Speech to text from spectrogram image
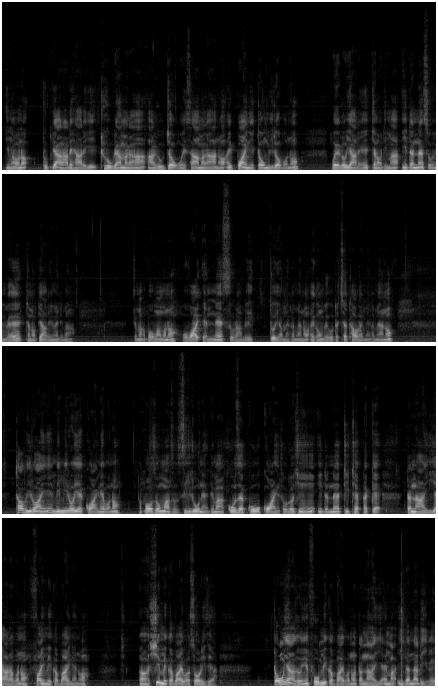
ဒီမှာပေါ့နော်သူပြထားတဲ့ဟာတွေလှူဒန်းမှာကအာလူးကြော်ဝယ်စားမှာကနော်အဲ့ point တွေတုံးပြီးတော့ပေါ့နော်ဝယ်လို့ရတယ်ကျွန်တော်ဒီမှာ internet ဆိုရင်လည်းကျွန်တော်ပြပေးမယ်ဒီမှာကျွန်မအပေါ်မှာပေါ့နော် white and net ဆိုတာလေးတွေ့ရမယ်ခင်ဗျာနော်အဲ့ကောင်လေးကိုတစ်ချက်ထောက်လိုက်မယ်ခင်ဗျာနော်ထောက်ပြီးတော့ရင်မိမိတို့ရဲ့ coin နဲ့ပေါ့နော်အပေါ်ဆုံးမှာဆို0နဲ့ဒီမှာ69 coin ဆိုလို့ရှိရင် internet တိထက် packet တနာရတာပေါ့နော်5 megabyte နဲ့နော် အာ10 megabyte ပါ sorry ဆရာ300ဆိုရင်4 megabyte ပေါ့နော်တနားကြီးအဲ့မှာ internet တွေပဲ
